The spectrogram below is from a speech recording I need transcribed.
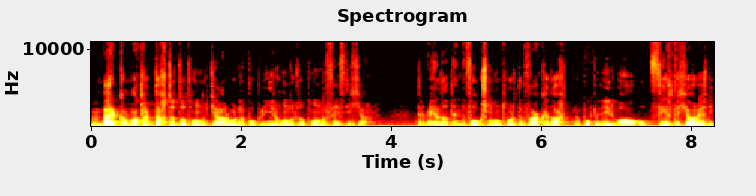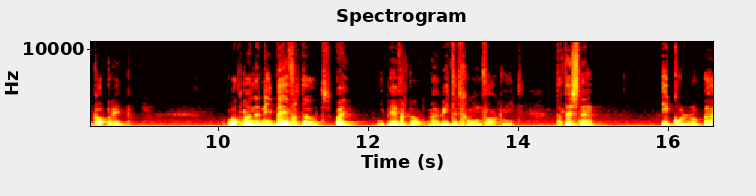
Een berk kan makkelijk 80 tot 100 jaar worden, een populier 100 tot 150 jaar. Terwijl dat in de volksmond wordt er vaak gedacht, een populier, oh, op 40 jaar is die kaprijp. Wat men er niet bij vertelt, niet bij vertelt, men weet het gewoon vaak niet. Dat is een eh,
